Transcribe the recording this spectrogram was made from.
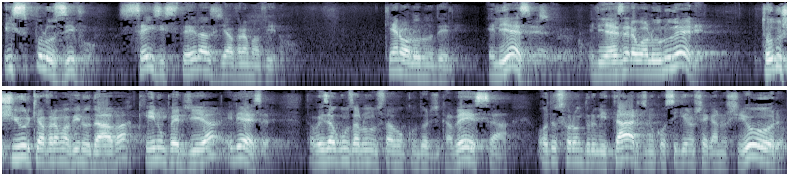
explosivo, seis estrelas de Avram Avinu? Quem era o aluno dele? Eliezer. Eliezer era o aluno dele. Todo o shiur que Avram Avinu dava, quem não perdia? Eliezer. Talvez alguns alunos estavam com dor de cabeça, outros foram dormir tarde, não conseguiram chegar no shiur,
